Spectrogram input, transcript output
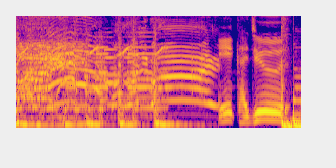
भाई। मवाली भाई एक हजूर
